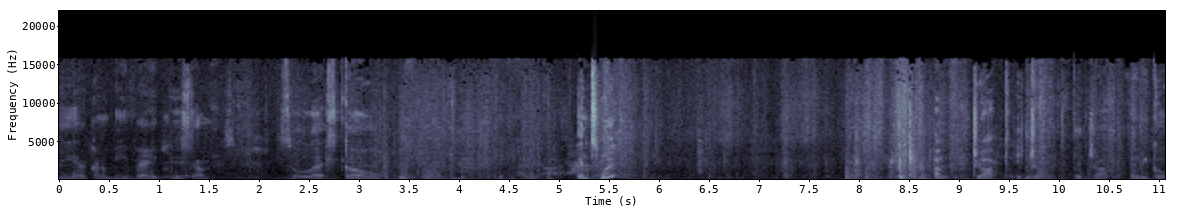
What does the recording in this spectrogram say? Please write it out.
and you're gonna be very pleased of this. So let's go into it. Oh, it dropped. It dropped. It dropped. There we go.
